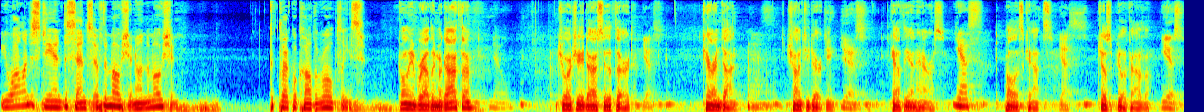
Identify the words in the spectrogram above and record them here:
You all understand the sense of the motion on the motion. The clerk will call the roll, please. Colleen Bradley MacArthur. No. George A. Darcy III. Yes. Karen Dunn. Sean T. Durkee. Yes. Kathy Ann Harris. Yes. Paulus Katz. Yes. Joseph P. LaCava. Yes.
